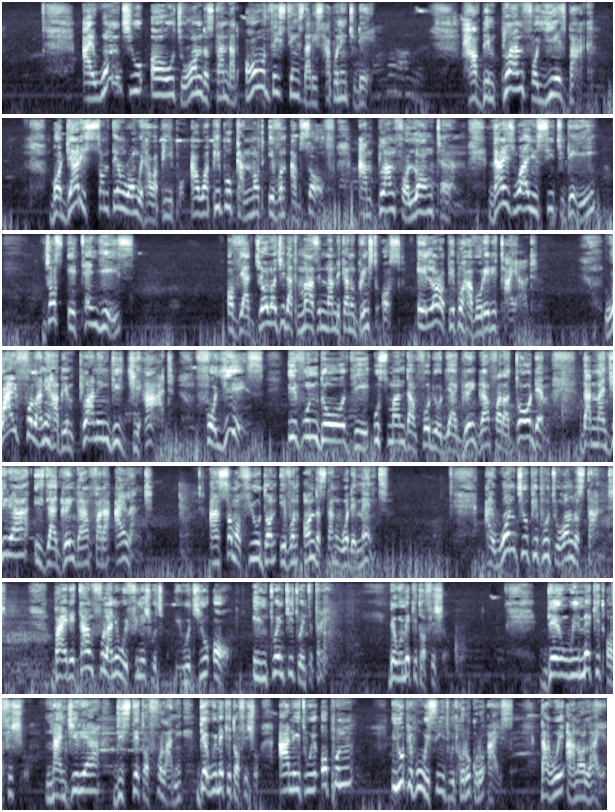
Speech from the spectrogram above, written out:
I want you all to understand that all these things that is happening today have been planned for years back. But there is something wrong with our people. Our people cannot even absorb and plan for long term. That is why you see today, just a 10 years of the ideology that Mazi Nnamdi Kanu brings to us, a lot of people have already tired. Why Fulani have been planning this jihad for years, even though the Usman dan Fodio, their great grandfather, told them that Nigeria is their great grandfather island. And some of you don't even understand what they meant. I want you people to understand by the time Fulani will finish with, with you all in 2023, they will make it official. They will make it official. Nigeria, the state of Fulani, they will make it official. And it will open, you people will see it with Koro Koro eyes, that we are not lying.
